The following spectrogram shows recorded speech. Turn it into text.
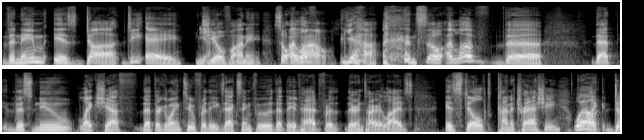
the name is Da D A Yeah. Giovanni. So oh, I Oh, love wow. yeah. And so I love the that this new like chef that they're going to for the exact same food that they've had for their entire lives is still kind of trashy. Well- like D-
